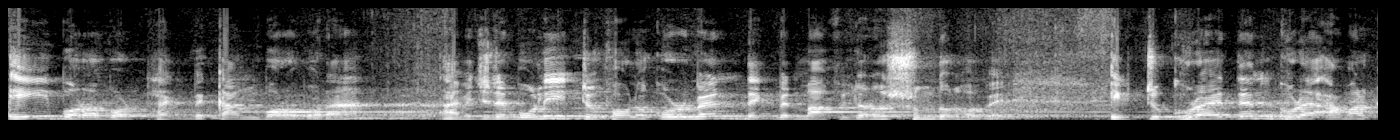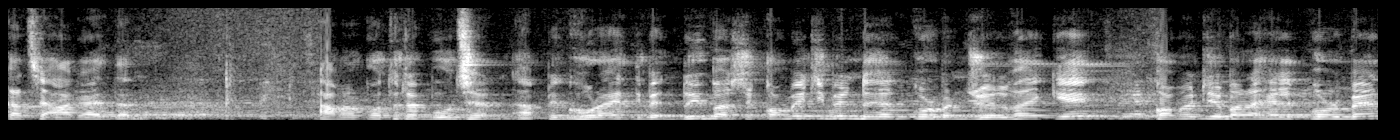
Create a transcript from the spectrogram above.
এই বরাবর থাকবে, কান বরাবর হ্যাঁ? আমি যেটা বলি, একটু ফলো করবেন, দেখবেন মাহফিলটা অনেক সুন্দর হবে। একটু ঘুরাই দেন, ঘুরায় আমার কাছে আগায় দেন। আমার কথাটা বুঝেন, আপনি ঘোরাই দিবেন। দুই পাশে কমিটি বিন্দু হেল্প করবেন, জুয়েল ভাইকে। কমিটির বারা হেল্প করবেন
